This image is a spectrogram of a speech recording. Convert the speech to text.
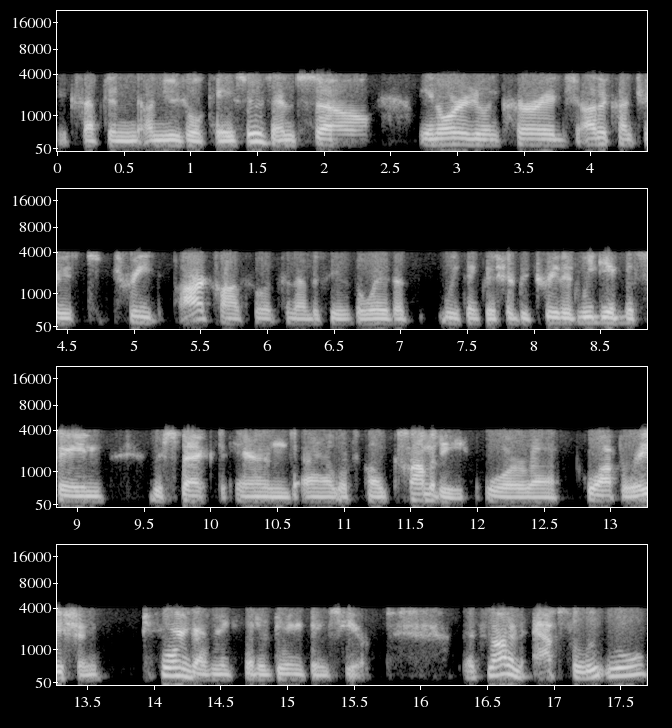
except in unusual cases. And so, in order to encourage other countries to treat our consulates and embassies the way that we think they should be treated, we give the same respect and uh, what's called comity or uh, cooperation to foreign governments that are doing things here. It's not an absolute rule.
